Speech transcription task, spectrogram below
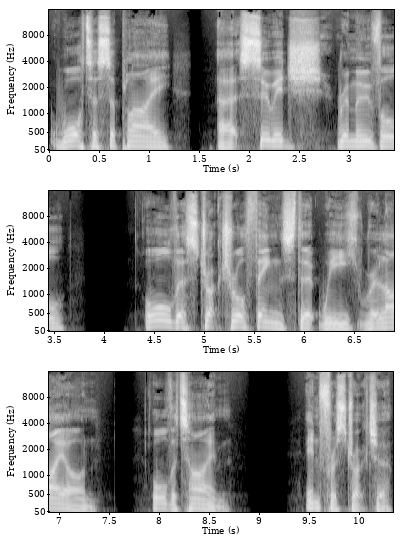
water supply, uh, sewage removal, all the structural things that we rely on all the time, infrastructure.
